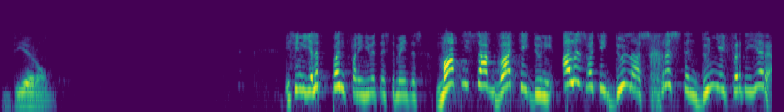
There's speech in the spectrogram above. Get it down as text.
deur hom." Jy sien die hele punt van die Nuwe Testament is maak nie saak wat jy doen nie. Alles wat jy doen as Christen, doen jy vir die Here.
